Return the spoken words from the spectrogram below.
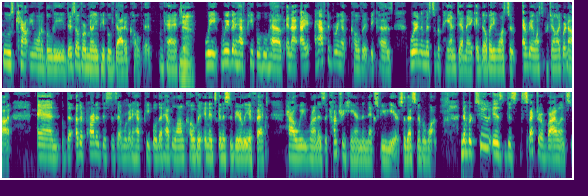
whose count you want to believe, there's over a million people who've died of COVID. Okay. Yeah. we we're going to have people who have, and I, I have to bring up COVID because we're in the midst of a pandemic, and nobody wants to. Everybody wants to pretend like we're not. And the other part of this is that we're going to have people that have long COVID, and it's going to severely affect how we run as a country here in the next few years. So that's number one. Number two is this specter of violence,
